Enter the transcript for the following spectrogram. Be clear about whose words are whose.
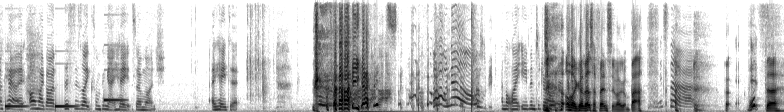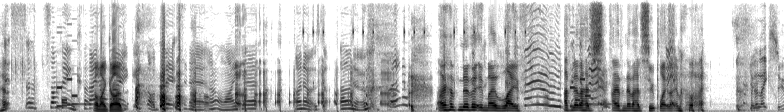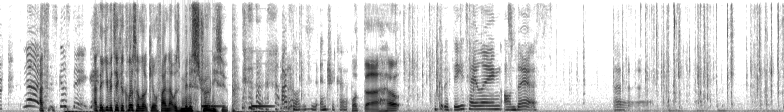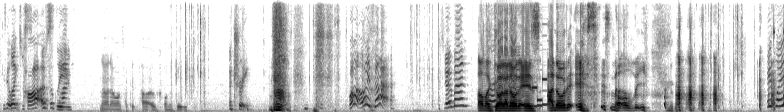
Speaker 1: Okay. Oh my god, this is like something I hate so much. I hate it.
Speaker 2: yes.
Speaker 1: Oh no!
Speaker 3: Has to be.
Speaker 1: I don't like even to it.
Speaker 2: oh my god, that's offensive. I got bath.
Speaker 1: What's that?
Speaker 2: What
Speaker 1: It's-
Speaker 2: the hell?
Speaker 1: It's uh, something that I
Speaker 2: Oh my
Speaker 1: don't
Speaker 2: God.
Speaker 1: Like. It's got bits in it. I don't like it. Oh no, it's got. Oh no.
Speaker 2: I have never in my life.
Speaker 1: Food!
Speaker 2: I've never had.
Speaker 1: It's
Speaker 2: I have never had soup like that in my life.
Speaker 3: You don't like soup?
Speaker 1: No,
Speaker 2: I
Speaker 1: it's
Speaker 2: th-
Speaker 1: disgusting.
Speaker 2: I think if you take a closer look, you'll find that was minestrone soup.
Speaker 1: I thought this is intricate.
Speaker 2: What the hell?
Speaker 1: Look at the detailing on this. Uh,
Speaker 4: Is it like part of the plant?
Speaker 1: sleeve.
Speaker 5: No, no, one second. Part of one of these.
Speaker 4: A tree. What? What is that? A snowman?
Speaker 2: Oh my god, I know what it is. I know what it is. It's not a leaf.
Speaker 4: Wait, what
